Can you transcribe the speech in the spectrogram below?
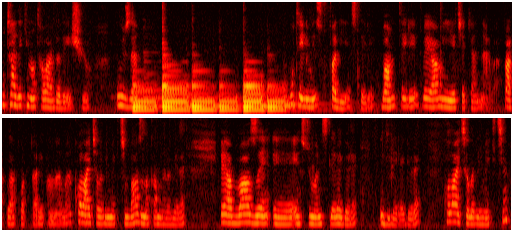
bu teldeki notalar da değişiyor. Bu yüzden telimiz fa diyez teli, bam teli veya mi'ye çekenler var. Farklı akortlar yapanlar var. Kolay çalabilmek için bazı makamlara göre veya bazı e, enstrümanistlere göre, udilere göre kolay çalabilmek için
